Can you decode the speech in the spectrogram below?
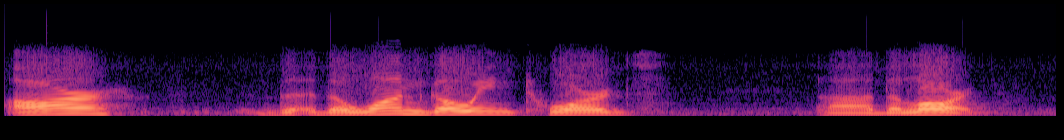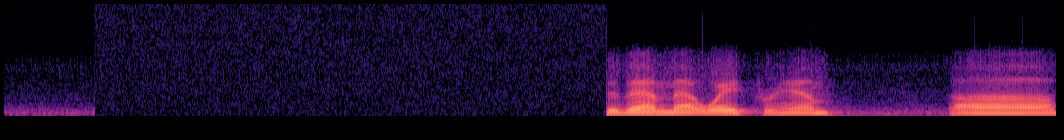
our, the, the one going towards uh, the Lord. To them that wait for him, uh,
